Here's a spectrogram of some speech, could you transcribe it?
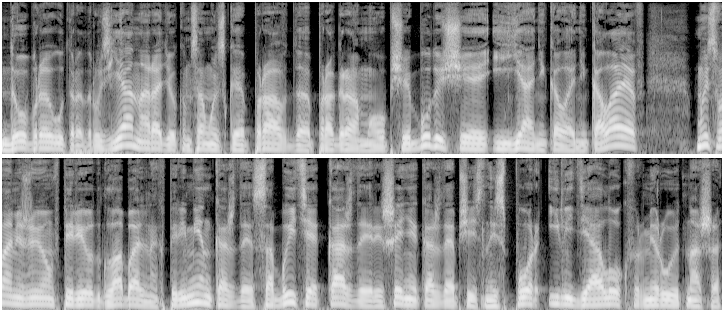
Доброе утро, друзья. На радио «Комсомольская правда» программа «Общее будущее» и я, Николай Николаев. Мы с вами живем в период глобальных перемен. Каждое событие, каждое решение, каждый общественный спор или диалог формируют наше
